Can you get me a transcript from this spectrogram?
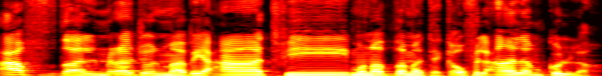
أفضل رجل مبيعات في منظمتك أو في العالم كله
